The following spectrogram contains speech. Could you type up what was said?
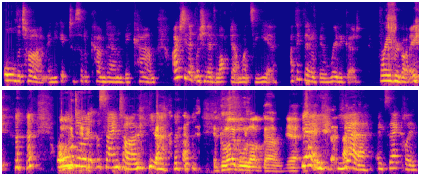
all the time and you get to sort of come down and be calm. I actually think we should have lockdown once a year. I think that would be really good for everybody. all do it at the same time. Yeah. a global lockdown. Yeah. Yeah. Yeah. Exactly.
